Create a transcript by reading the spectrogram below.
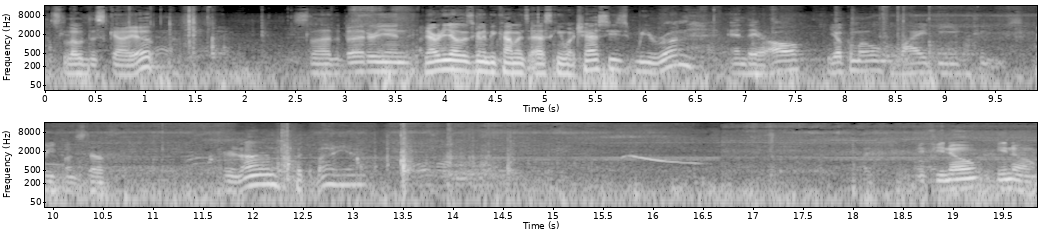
Let's load this guy up. Slide the battery in. And I already know there's going to be comments asking what chassis we run, and they are all Yokomo YD2s. Pretty fun stuff. Turn it on, put the body on. If you know, you know.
